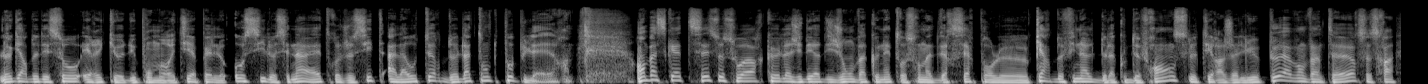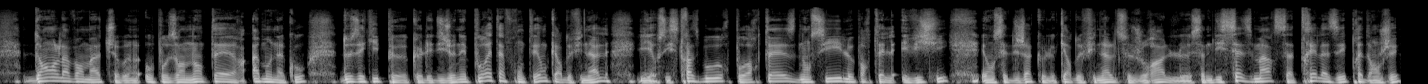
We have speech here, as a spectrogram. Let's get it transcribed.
Le garde des Sceaux, Éric Dupont-Moretti, appelle aussi le Sénat à être, je cite, à la hauteur de l'attente populaire. En basket, c'est ce soir que la GDA Dijon va connaître son adversaire pour le quart de finale de la Coupe de France. Le tirage a lieu peu avant 20h. Ce sera dans l'avant-match opposant Nanterre à Monaco. Deux équipes que les Dijonnais pourraient affronter en quart de finale. Il y a aussi Strasbourg, Pau Orthez, Nancy, Le Portel et Vichy. Et on sait déjà que le quart de finale se jouera le samedi 16 mars à Trélazé, près d'Angers,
